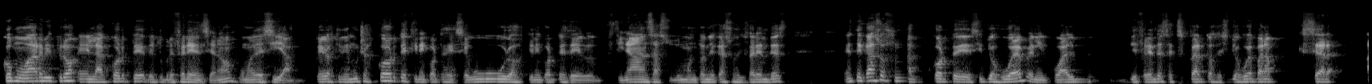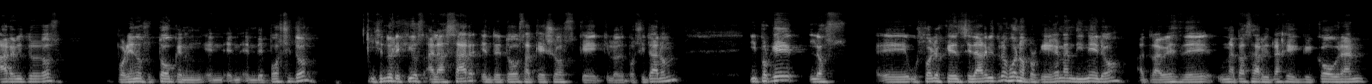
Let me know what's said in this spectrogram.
como árbitro en la corte de tu preferencia, ¿no? Como decía, Cleros tiene muchas cortes, tiene cortes de seguros, tiene cortes de finanzas, un montón de casos diferentes. En este caso es una corte de sitios web en el cual diferentes expertos de sitios web van a ser árbitros poniendo su token en, depósito y siendo elegidos al azar entre todos aquellos que, lo depositaron. ¿Y por qué los eh, usuarios quieren ser árbitros? Bueno, porque ganan dinero a través de una tasa de arbitraje que cobran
